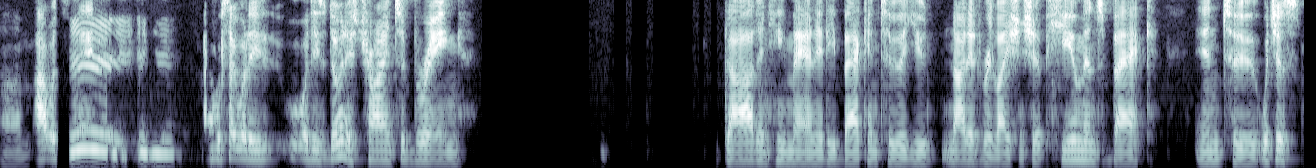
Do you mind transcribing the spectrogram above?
Um, I would say, mm-hmm. I would say what he what he's doing is trying to bring God and humanity back into a united relationship, humans back into, which is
